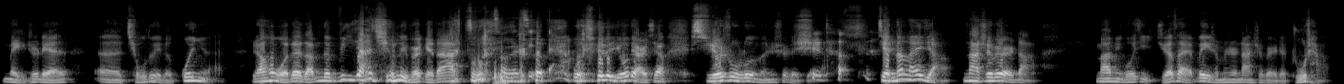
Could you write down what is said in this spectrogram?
美职联呃球队的官员，然后我在咱们的 V 加群里边给大家做做了一个我觉得有点像学术论文似的解是。的，简单来讲，纳什维尔打迈阿密国际决赛为什么是纳什维尔的主场？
